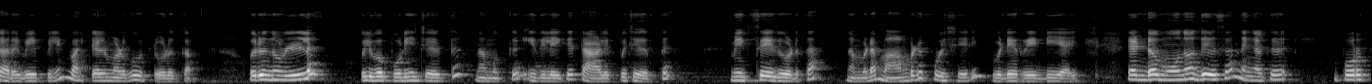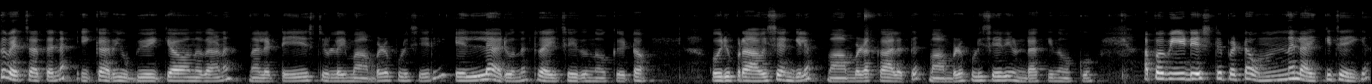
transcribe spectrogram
കറിവേപ്പിലയും വറ്റൽമുളകും ഇട്ട് കൊടുക്കാം. ഒരു നുള്ള് ഉലുവപ്പൊടിയും ചേർത്ത് നമുക്ക് ഇതിലേക്ക് താളിപ്പ് ചേർത്ത് മിക്സ് ചെയ്ത് കൊടുത്താൽ നമ്മുടെ മാമ്പഴ പുളിശ്ശേരി ഇവിടെ റെഡിയായി രണ്ടോ മൂന്നോ ദിവസം നിങ്ങൾക്ക് പുറത്ത് വെച്ചാൽ തന്നെ ഈ കറി ഉപയോഗിക്കാവുന്നതാണ്. നല്ല ടേസ്റ്റുള്ള ഈ മാമ്പഴ പുളിശ്ശേരി എല്ലാവരും ഒന്ന് ട്രൈ ചെയ്ത് നോക്ക് കേട്ടോ ഒരു പ്രാവശ്യമെങ്കിലും മാമ്പഴക്കാലത്ത് മാമ്പഴ പുളിശ്ശേരി ഉണ്ടാക്കി നോക്കൂ. അപ്പോൾ വീഡിയോ ഇഷ്ടപ്പെട്ട ഒന്ന് ലൈക്ക് ചെയ്യുക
